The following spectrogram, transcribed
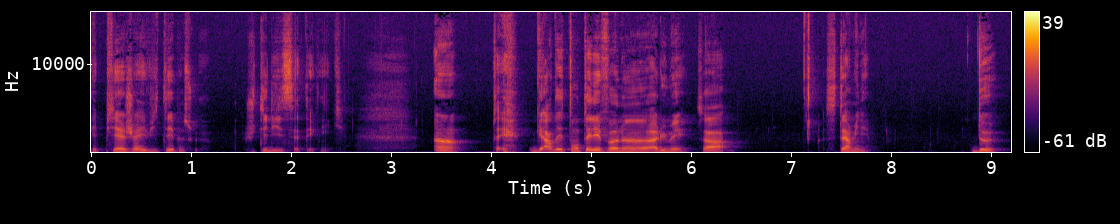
Les pièges à éviter parce que j'utilise cette technique. 1. Garder ton téléphone euh, allumé. Ça, c'est terminé. 2.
